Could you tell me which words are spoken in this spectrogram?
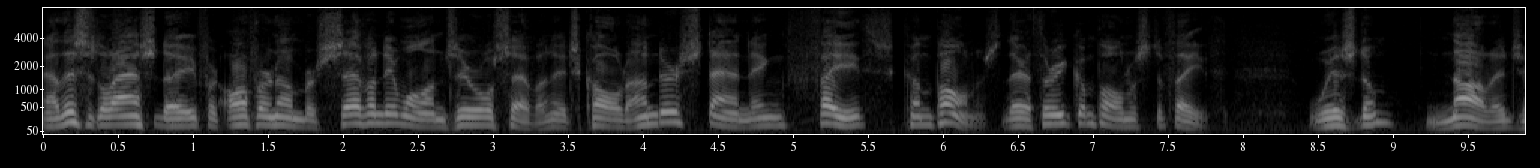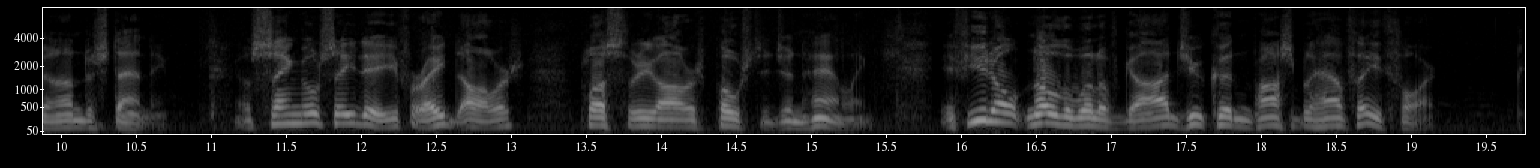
Now, this is the last day for offer number 7107. It's called Understanding Faith's Components. There are three components to faith wisdom, knowledge, and understanding. A single CD for $8 plus $3 postage and handling. If you don't know the will of God, you couldn't possibly have faith for it.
